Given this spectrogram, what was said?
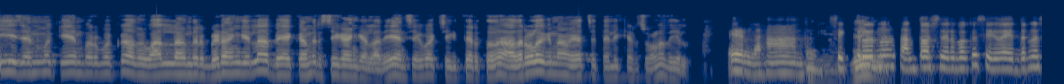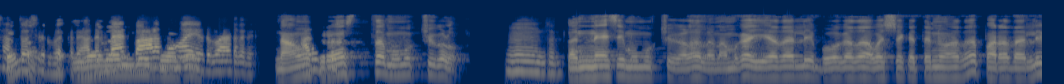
ಈ ಜನ್ಮಕ್ಕೆ ಏನ್ ಬರ್ಬೇಕು? ಅದು ಅಲ್ಲ ಅಂದ್ರ ಬಿಡಂಗಿಲ್ಲ ಬೇಕಂದ್ರ ಸಿಗಂಗಿಲ್ಲ. ಅದ ಏನ್ ಸಿಗ್ಬೇಕ್ ಸಿಗ್ತಿರ್ತದ. ಅದ್ರೊಳಗ ನಾವ್ ಹೆಚ್ಚು ತಲೆ ಕೆಡ್ಸ್ಕೊಳ್ಳೋದು ಇಲ್ಲ ಇಲ್ಲ. ಸಿಕ್ರುನು ಸಂತೋಷ ಇರ್ಬೇಕು ಸಿಗದ ಇದ್ರುನು ಸಂತೋಷ. ಇರ್ಬೇಕ್ರಿ. ಅದ್ರ ಮ್ಯಾಲ ಬಾಳ ಮೋಹ ಭೋಗ. ಇಡಬಾರ್ದ್ರಿ. ನಾವು ಗೃಹಸ್ಥ ಮುಮುಕ್ಷುಗಳು. ಹ್ಮ್ ಸನ್ಯಾಸಿ ಮುಮುಕ್ಷುಗಳಲ್ಲ ನಮ್ಗ ಏದಲ್ಲಿ ಭೋಗದ ಅವಶ್ಯಕತೆನೂ ಅದ ಪರದಲ್ಲಿ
